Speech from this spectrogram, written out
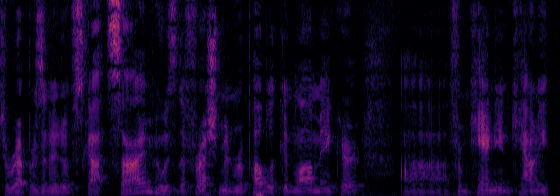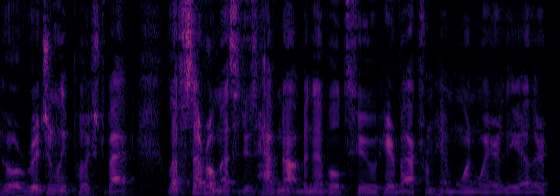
to Representative Scott Syme, who was the freshman Republican lawmaker uh, from Canyon County who originally pushed back, left several messages, have not been able to hear back from him one way or the other.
